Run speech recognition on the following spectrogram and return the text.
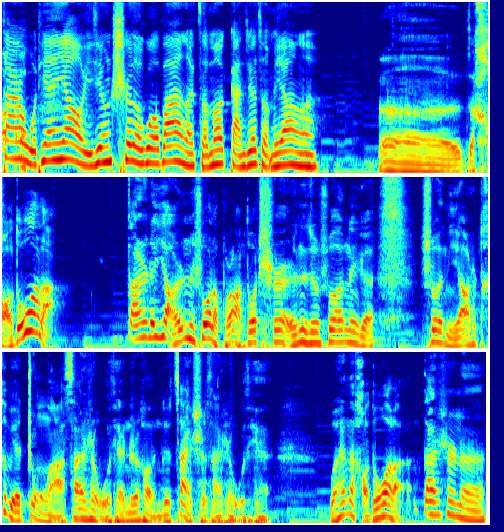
三十五天药已经吃了过半了，怎么感觉怎么样啊？呃，好多了。但是这药人家说了不让多吃，人家就说那个说你要是特别重啊，三十五天之后你就再吃三十五天。我现在好多了，但是呢，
